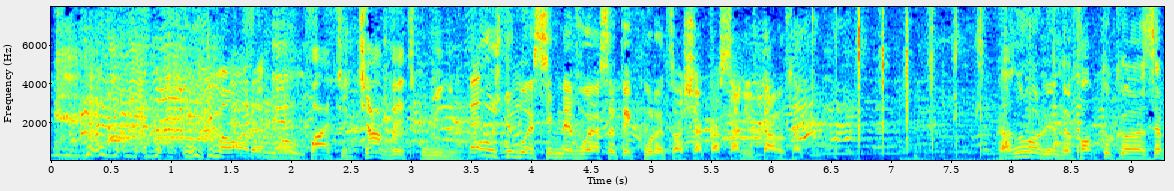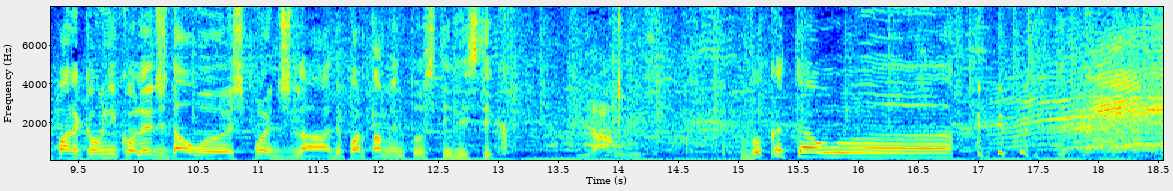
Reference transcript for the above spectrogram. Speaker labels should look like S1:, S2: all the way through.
S1: Ultima oară.
S2: Mă, pace, ce aveți cu mine?
S3: Nu știu, bă, simt nevoia să te curăț așa, ca sanitarul sau...
S2: Ca să nu vorbim de faptul că se pare că unii colegi dau uh, șpăgi la departamentul stilistic.
S4: Ia uzi.
S2: Văd că te-au... Uh...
